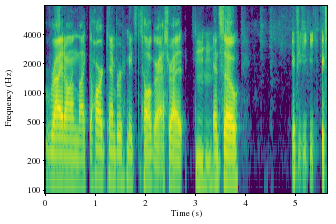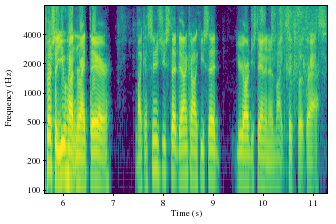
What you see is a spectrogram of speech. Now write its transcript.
right on like the hard timber meets the tall grass, right? Mhm. And so, if you, especially you hunting right there, like as soon as you step down, kind of like you said, you're already standing in like six foot grass,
